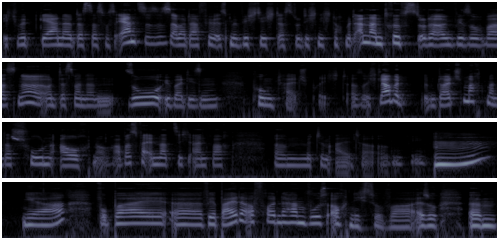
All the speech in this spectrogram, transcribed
ich würde gerne, dass das was Ernstes ist, aber dafür ist mir wichtig, dass du dich nicht noch mit anderen triffst oder irgendwie sowas, ne? Und dass man dann so über diesen Punkt halt spricht. Also ich glaube, im Deutschen macht man das schon auch noch, aber es verändert sich einfach ähm, mit dem Alter irgendwie. Mhm. Ja, wobei äh, wir beide auch Freunde haben, wo es auch nicht so war. Also ähm,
